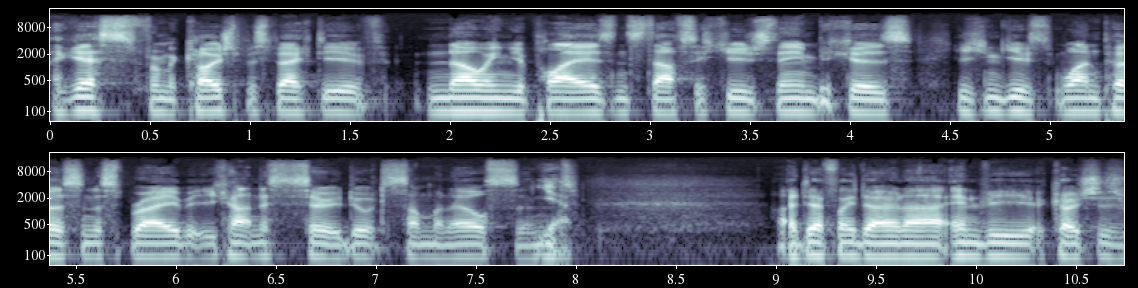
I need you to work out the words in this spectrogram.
I guess from a coach perspective, knowing your players and stuff's a huge thing because you can give one person a spray, but you can't necessarily do it to someone else. And Yeah. I definitely don't uh, envy a coach's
